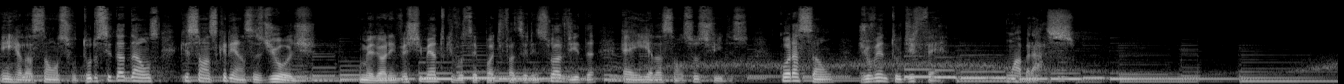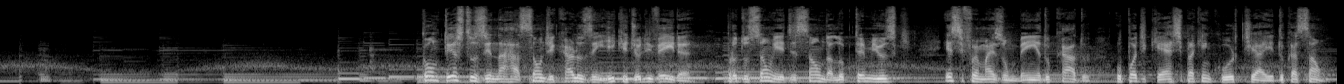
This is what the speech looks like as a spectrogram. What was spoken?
em relação aos futuros cidadãos, que são as crianças de hoje. O melhor investimento que você pode fazer em sua vida é em relação aos seus filhos. Coração, juventude e fé. Um abraço. Contextos e narração de Carlos Henrique de Oliveira. Produção e edição da Lupter Music. Esse foi mais um Bem Educado, o podcast para quem curte a educação.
